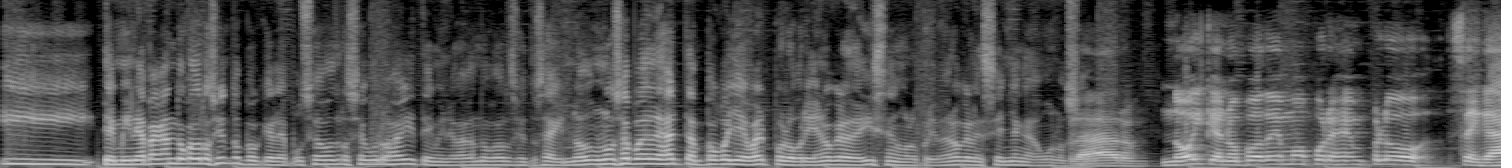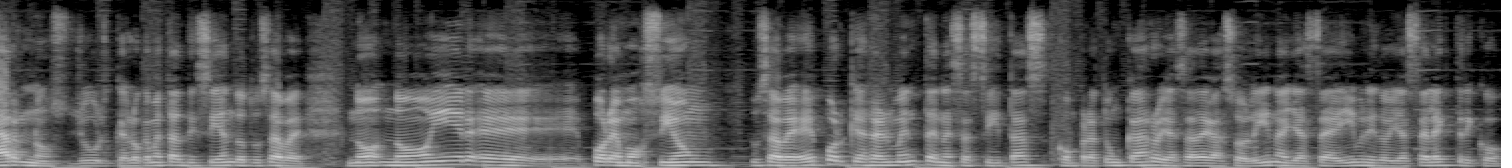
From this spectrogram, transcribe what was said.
Y terminé pagando 400 porque le puse otros seguros ahí y terminé pagando 400. O sea, no, uno se puede dejar tampoco llevar por lo primero que le dicen o lo primero que le enseñan a uno. Claro. No, y que no podemos, por ejemplo, cegarnos, Jules, que es lo que me estás diciendo, tú sabes. No, no ir eh, por emoción, tú sabes, es porque realmente necesitas comprarte un carro, ya sea de gasolina, ya sea híbrido, ya sea eléctrico.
